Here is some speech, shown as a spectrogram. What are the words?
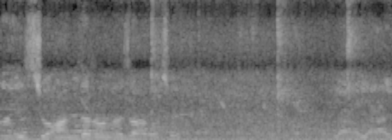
ગાઈઝ જો આ અંદરનો નજારો છે લાલ લાલ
